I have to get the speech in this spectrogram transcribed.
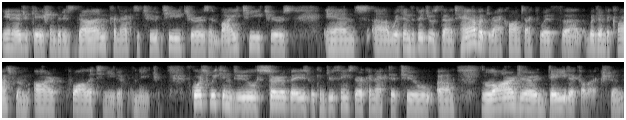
in education that is done connected to teachers and by teachers and uh, with individuals that have a direct contact with uh, within the classroom are qualitative in nature. Of course, we can do surveys, we can do things that are connected to um, larger data collection,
